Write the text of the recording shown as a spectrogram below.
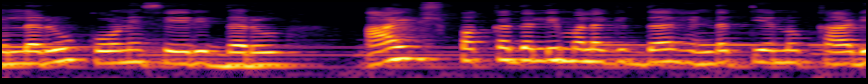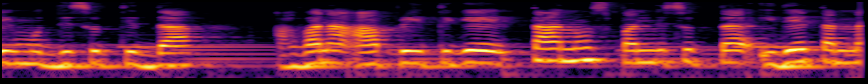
ಎಲ್ಲರೂ ಕೋಣೆ ಸೇರಿದ್ದರು. ಆಯುಷ್ ಪಕ್ಕದಲ್ಲಿ ಮಲಗಿದ್ದ ಹೆಂಡತಿಯನ್ನು ಕಾಡಿ ಮುದ್ದಿಸುತ್ತಿದ್ದ. ಅವನ ಆ ಪ್ರೀತಿಗೆ ತಾನು ಸ್ಪಂದಿಸುತ್ತಾ ಇದೇ ತನ್ನ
